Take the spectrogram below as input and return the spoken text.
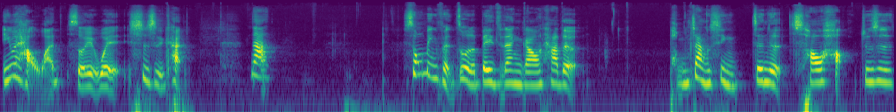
因为好玩，所以我也试试看。那松饼粉做的杯子蛋糕，它的膨胀性真的超好，就是。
